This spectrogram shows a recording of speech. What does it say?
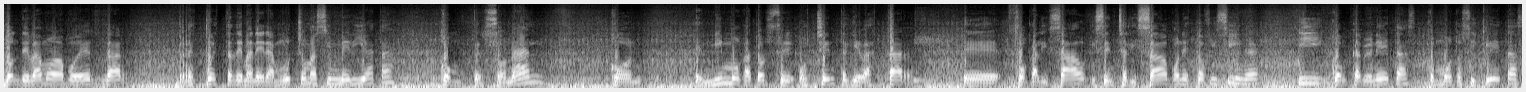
donde vamos a poder dar respuestas de manera mucho más inmediata, con personal, con el mismo 1480 que va a estar eh, focalizado y centralizado con esta oficina y con camionetas, con motocicletas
